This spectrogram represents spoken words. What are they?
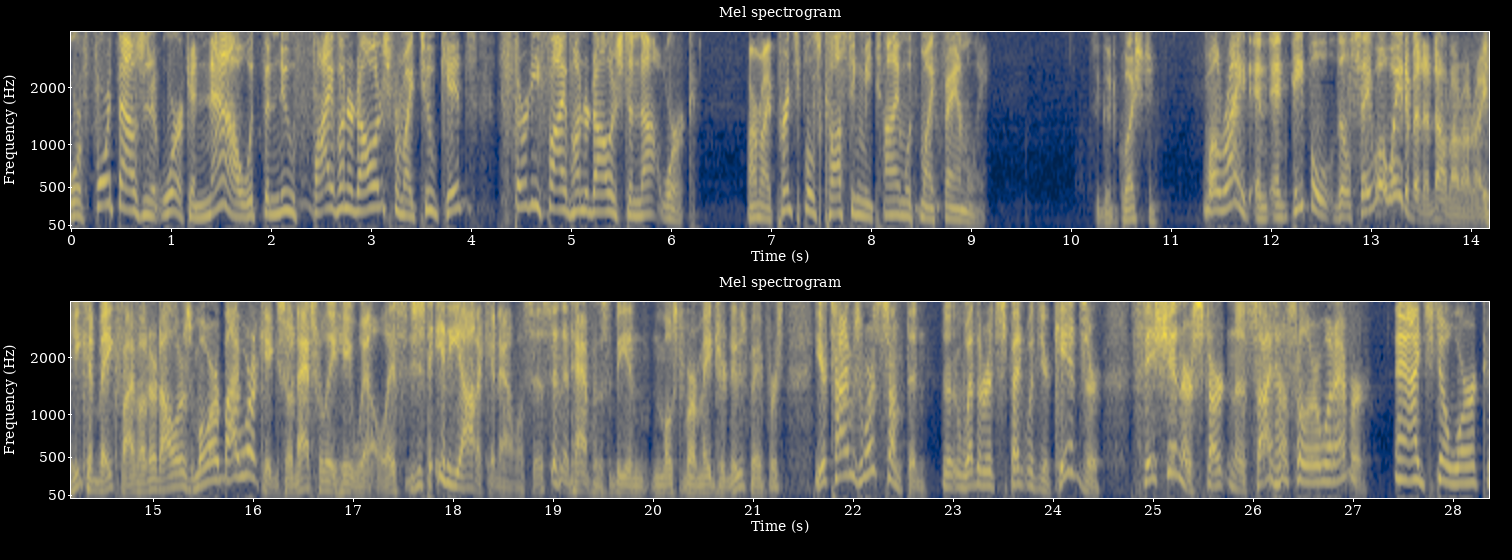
or 4000 at work. And now with the new $500 for my two kids, $3,500 to not work. Are my principals costing me time with my family? It's a good question. Well, right. And, and people, they'll say, well, wait a minute. No, no, no, no. He could make $500 more by working. So naturally he will. It's just idiotic analysis. And it happens to be in most of our major newspapers. Your time's worth something, whether it's spent with your kids or fishing or starting a side hustle or whatever. And I'd still work,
